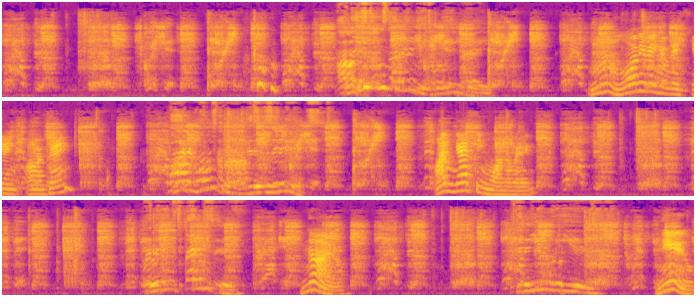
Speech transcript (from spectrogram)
Blast it. Squish it. Blast it. Are they still selling these on eBay? Hmm, what do you think of this game, RJ? What I want to have is the Zinglets. I'm guessing one of those. Were they expensive? No. Is it new or used? New.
